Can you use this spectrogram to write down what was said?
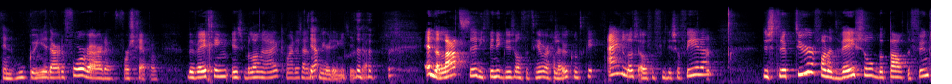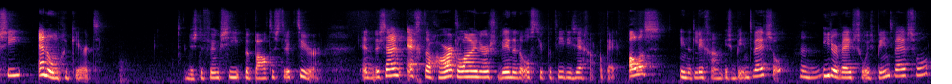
En hoe kun je daar de voorwaarden voor scheppen? Beweging is belangrijk, maar er zijn Ja. nog meer dingetjes. Ja. En de laatste, die vind ik dus altijd heel erg leuk, want daar kun je eindeloos over filosoferen. De structuur van het weefsel bepaalt de functie en omgekeerd. Dus de functie bepaalt de structuur. En er zijn echte hardliners binnen de osteopathie die zeggen: oké, alles in het lichaam is bindweefsel. Mhm. Ieder weefsel is bindweefsel.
